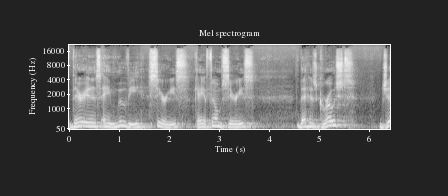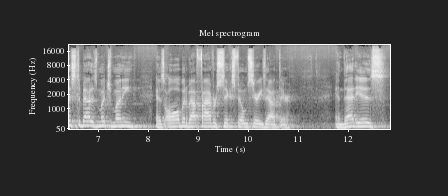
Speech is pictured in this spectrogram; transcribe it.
there is a movie series, okay, a film series that has grossed just about as much money as all but about five or six film series out there. And that is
